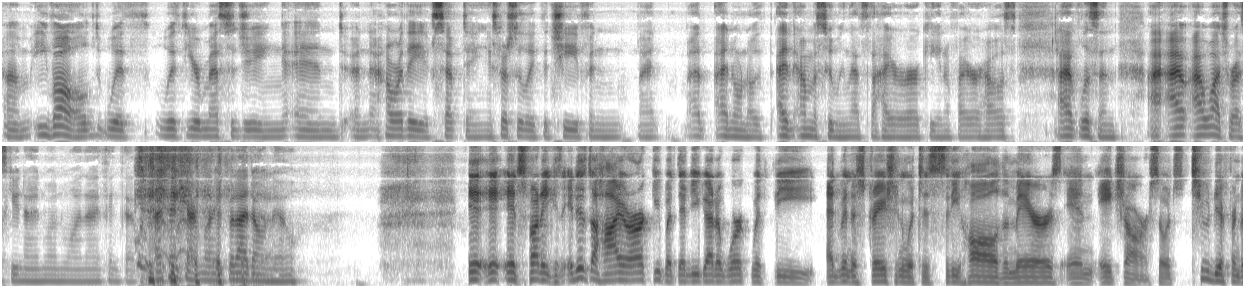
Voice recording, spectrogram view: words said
um evolved with with your messaging and and how are they accepting especially like the chief and I, I, I don't know. I, I'm assuming that's the hierarchy in a firehouse. I listen. I, I, I watch Rescue 911. I think that's. I think I'm right, but I don't know. it, it, it's funny because it is a hierarchy, but then you got to work with the administration, which is city hall, the mayors, and HR. So it's two different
